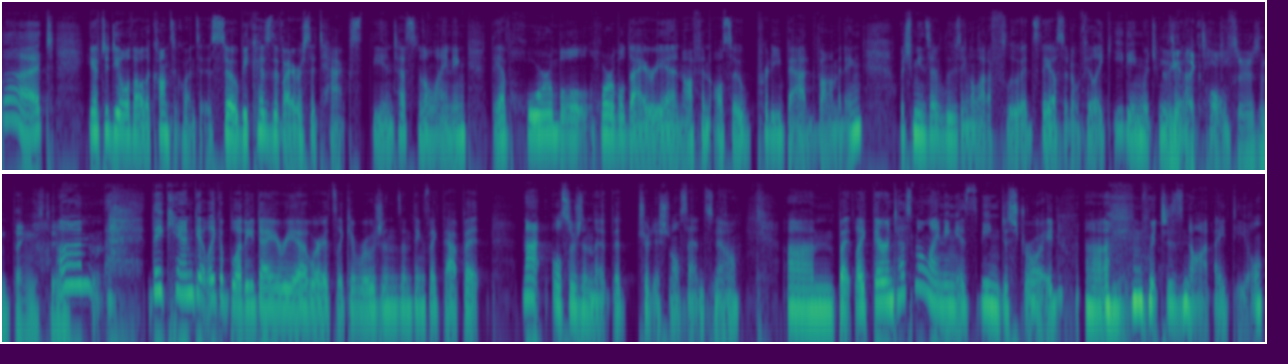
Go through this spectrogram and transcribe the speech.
but you have to deal with all the consequences. So because the virus attacks the intestinal lining, they have horrible, horrible diarrhea and often also pretty bad vomiting, which means they're losing a lot of fluids. They also don't feel like eating, which means they they're get not like taking. ulcers and things too? Um, they can get like a bloody diarrhea where it's like erosions and things like that, but not ulcers in the, the traditional sense, no. Um, but like their intestinal lining is being destroyed, um, which is not ideal.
